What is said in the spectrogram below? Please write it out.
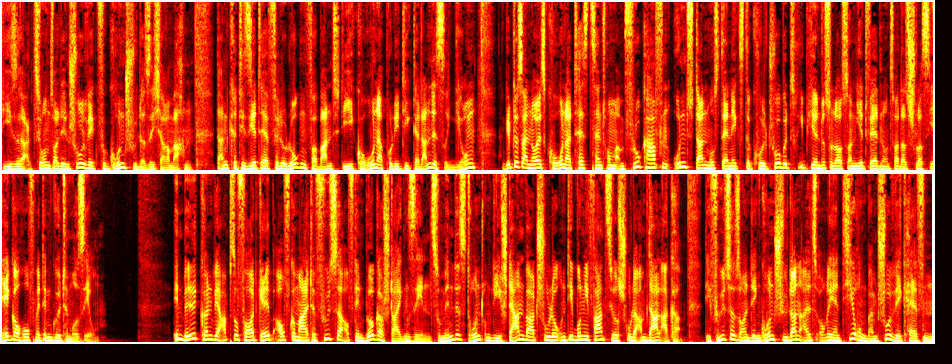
Diese Aktion soll den Schulweg für Grundschüler sicherer machen. Dann kritisiert der Philologenverband die Corona-Politik der Landesregierung. Dann gibt es ein neues Corona-Testzentrum am Flughafen und dann muss der nächste Kulturbetrieb hier in Düsseldorf saniert werden, und zwar das Schloss Jägerhof mit dem Goethe-Museum. In Bild können wir ab sofort gelb aufgemalte Füße auf den Bürgersteigen sehen, zumindest rund um die Sternwartschule und die Bonifatiusschule am Dahlacker. Die Füße sollen den Grundschülern als Orientierung beim Schulweg helfen.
